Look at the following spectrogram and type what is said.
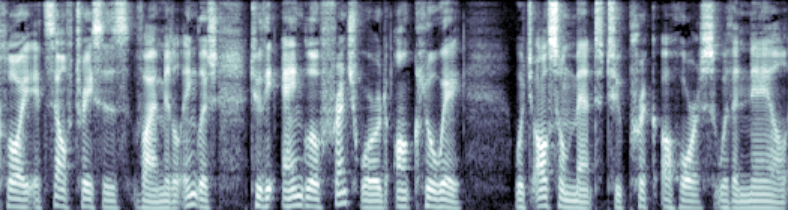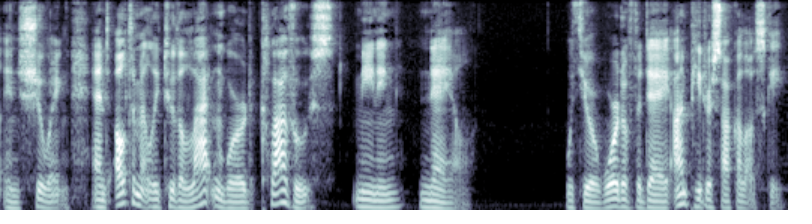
Cloy itself traces, via Middle English, to the Anglo French word encloer, which also meant to prick a horse with a nail in shoeing, and ultimately to the Latin word clavus, meaning nail. With your word of the day, I'm Peter Sokolowski.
